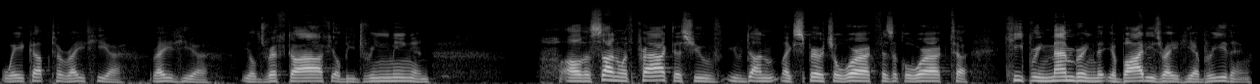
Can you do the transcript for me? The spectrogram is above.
Wake up to right here, right here. You'll drift off, you'll be dreaming, and all of a sudden, with practice, you've, you've done like spiritual work, physical work to keep remembering that your body's right here, breathing.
